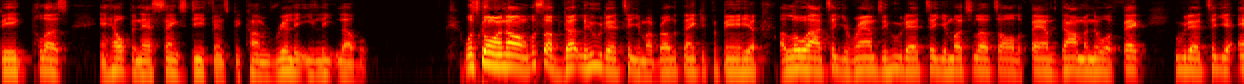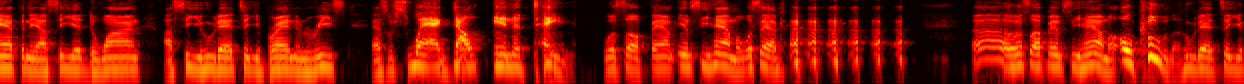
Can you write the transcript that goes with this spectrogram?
big plus in helping that Saints defense become really elite level. What's going on? What's up, Dudley? Who that to you, my brother? Thank you for being here. Aloha to you, Ramsey. Who that to you? Much love to all the fams. Domino effect. Who that to you, Anthony? I see you, Dewan. I see you. Who that to you, Brandon Reese? As we swagged out entertainment. What's up, fam? MC Hammer. What's up? oh, what's up, MC Hammer? Oh, cooler. Who that to you?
